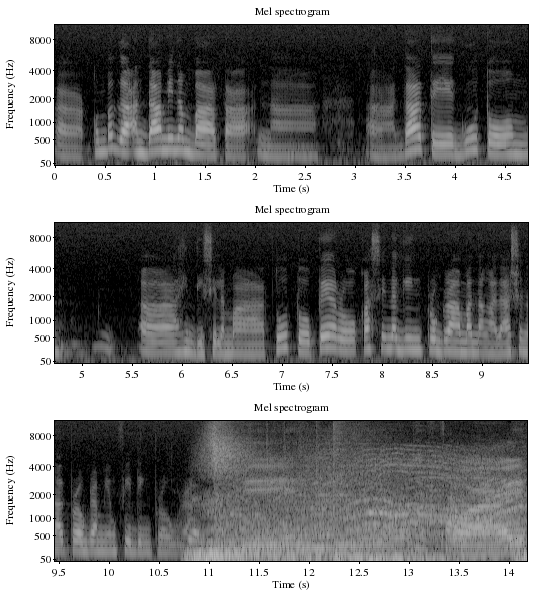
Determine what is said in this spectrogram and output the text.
ah, kumbaga, ang dami ng bata na ah, dati gutom, ah, hindi sila matuto, pero kasi naging programa na nga, national program yung feeding program. Five.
